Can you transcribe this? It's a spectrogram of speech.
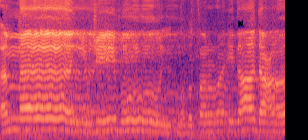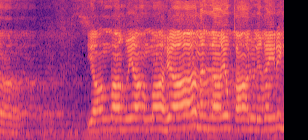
أما يجيب المضطر إذا دعا يا الله يا الله يا من لا يقال لغيره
